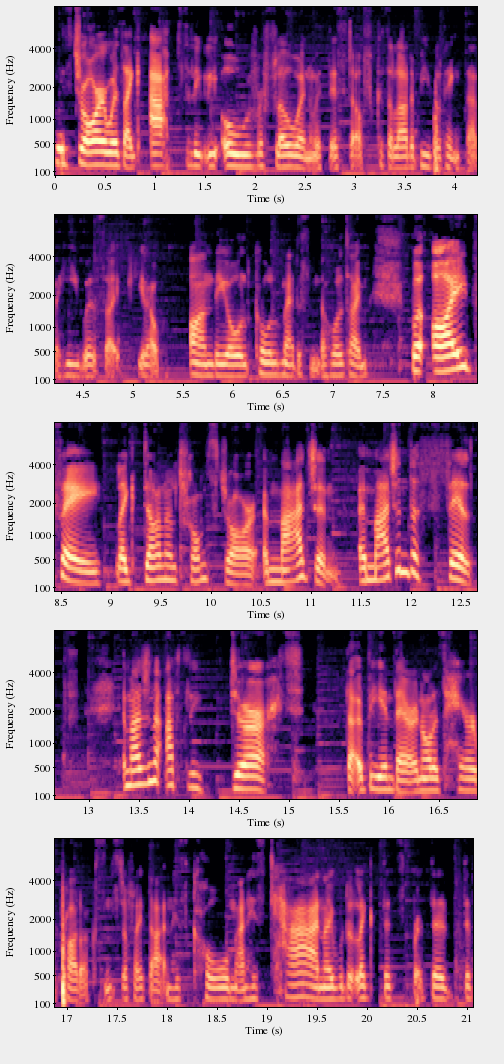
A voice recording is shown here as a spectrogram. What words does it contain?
his drawer was like absolutely overflowing with this stuff because a lot of people think that he was like, you know, on the old cold medicine the whole time. But I'd say like Donald Trump's drawer, imagine, imagine the filth, imagine the absolute dirt that would be in there and all his hair products and stuff like that and his comb and his tan. I would like the the the,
